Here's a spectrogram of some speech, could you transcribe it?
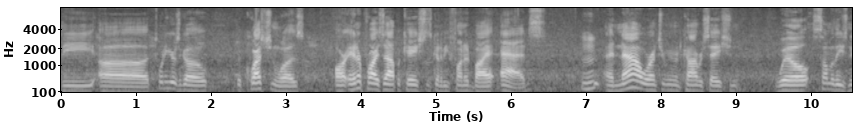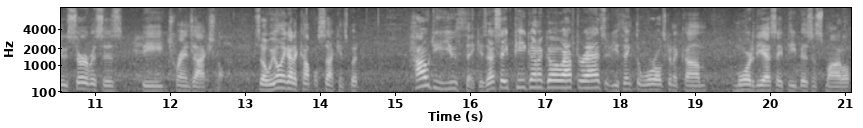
the uh, 20 years ago, the question was, are enterprise applications going to be funded by ads? Mm -hmm. And now we're entering a conversation, will some of these new services be transactional? So we only got a couple seconds, but how do you think, is SAP going to go after ads, or do you think the world's going to come more to the SAP business model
